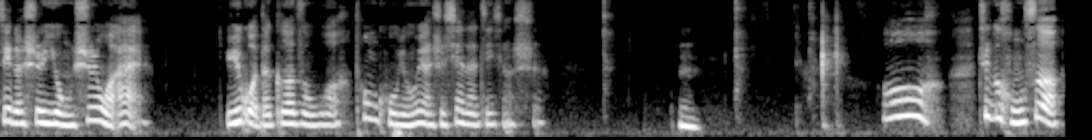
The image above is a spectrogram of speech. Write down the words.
这个是永失我爱，雨果的鸽子窝，痛苦永远是现在进行时。嗯，哦，这个红色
